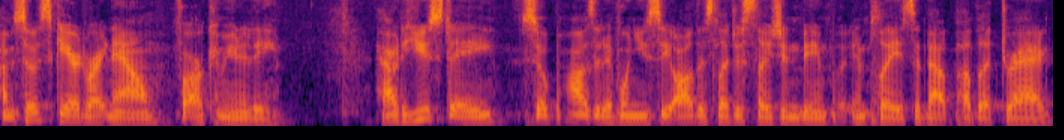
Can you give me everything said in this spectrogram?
I'm so scared right now for our community. How do you stay so positive when you see all this legislation being put in place about public drag?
